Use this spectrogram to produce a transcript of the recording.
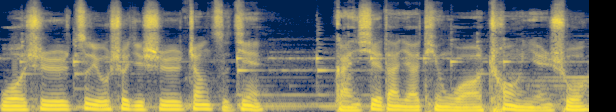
我是自由设计师张子健，感谢大家听我创言说。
